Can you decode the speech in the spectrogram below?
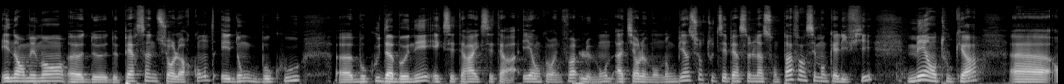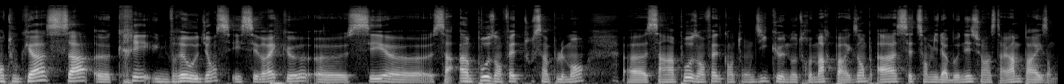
énormément de, personnes sur leur compte et donc beaucoup, beaucoup d'abonnés, etc., etc. Et encore une fois, le attire le monde. Donc bien sûr, toutes ces personnes-là sont pas forcément qualifiées, mais en tout cas, euh, en tout cas, ça euh, crée une vraie audience et c'est vrai que euh, c'est, ça impose en fait tout simplement, ça impose en fait quand on dit que notre marque par exemple a 700 000 abonnés sur Instagram par exemple.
